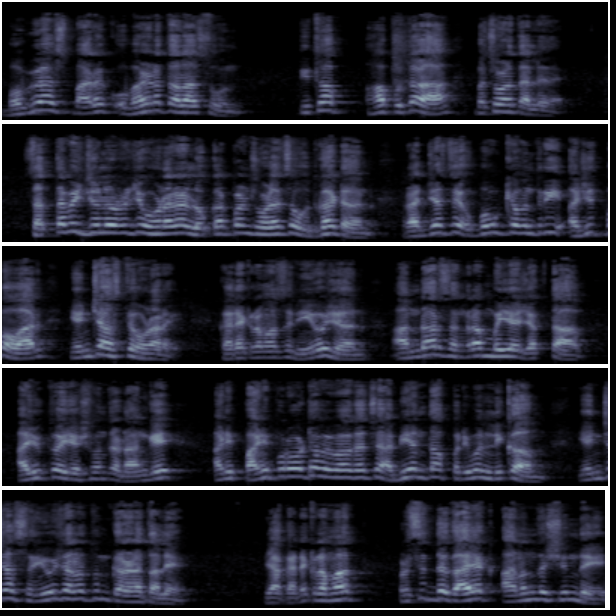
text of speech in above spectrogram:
भव्य स्मारक उभारण्यात आलं असून तिथं हा पुतळा बसवण्यात आलेला आहे. सत्तावीस जुलै रोजी होणाऱ्या लोकार्पण सोहळ्याचं उद्घाटन राज्याचे उपमुख्यमंत्री अजित पवार यांच्या हस्ते होणार आहे. कार्यक्रमाचं नियोजन आमदार संग्रामभैया जगताप आयुक्त यशवंत डांगे आणि पाणीपुरवठा विभागाचे अभियंता परिमल निकम यांच्या संयोजनातून करण्यात आले. या कार्यक्रमात प्रसिद्ध गायक आनंद शिंदे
